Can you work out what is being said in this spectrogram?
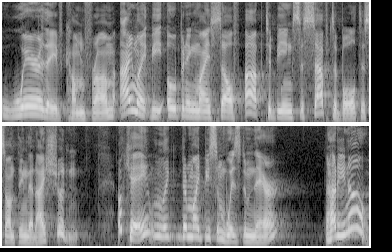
where they've come from. I might be opening myself up to being susceptible to something that I shouldn't. Okay, like there might be some wisdom there. How do you know?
